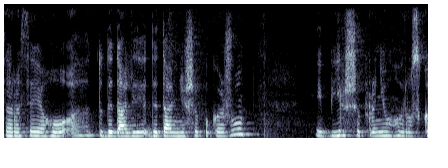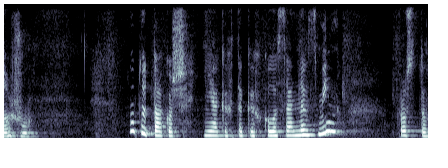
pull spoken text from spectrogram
Зараз я його е, туди далі детальніше покажу і більше про нього розкажу. Ну, тут також ніяких таких колосальних змін. Просто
